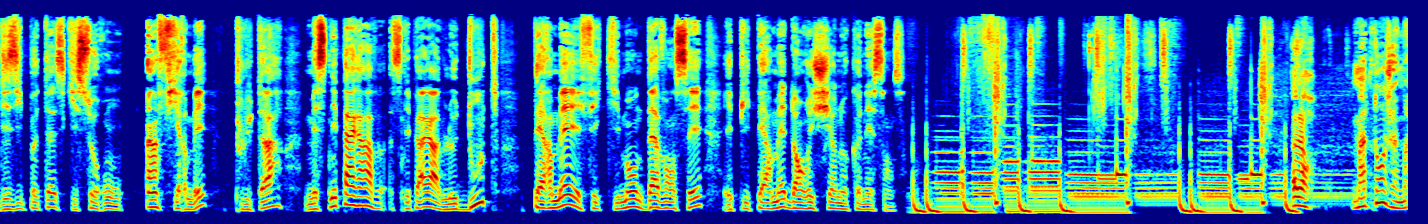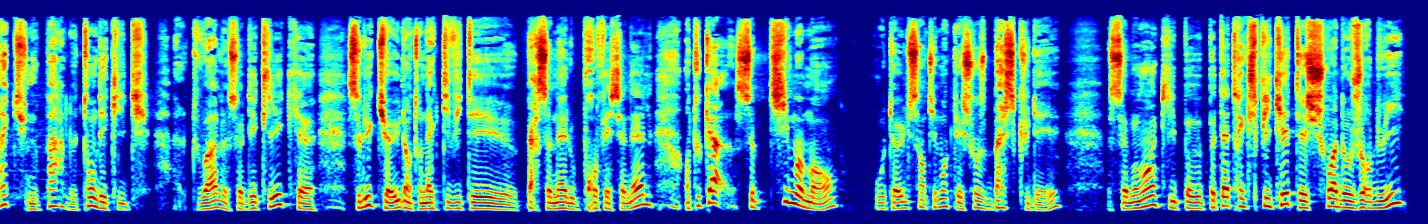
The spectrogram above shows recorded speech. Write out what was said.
des hypothèses qui seront infirmées plus tard, mais ce n'est pas grave. Ce n'est pas grave. Le doute permet effectivement d'avancer et puis permet d'enrichir nos connaissances. Alors, Maintenant, j'aimerais que tu nous parles de ton déclic. Tu vois, ce déclic, euh, celui que tu as eu dans ton activité euh, personnelle ou professionnelle. En tout cas, ce petit moment où tu as eu le sentiment que les choses basculaient, ce moment qui peut peut-être expliquer tes choix d'aujourd'hui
